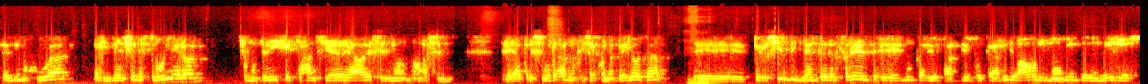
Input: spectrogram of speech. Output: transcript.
tendemos jugar, las intenciones tuvieron, como te dije, estas ansiedades a veces no- nos hacen eh, apresurarnos quizás con la pelota, eh, pero siempre intenté al frente, nunca dio partido por perdido, aún en momentos donde ellos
